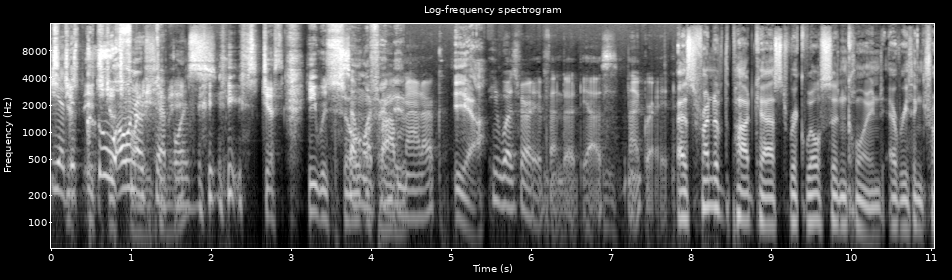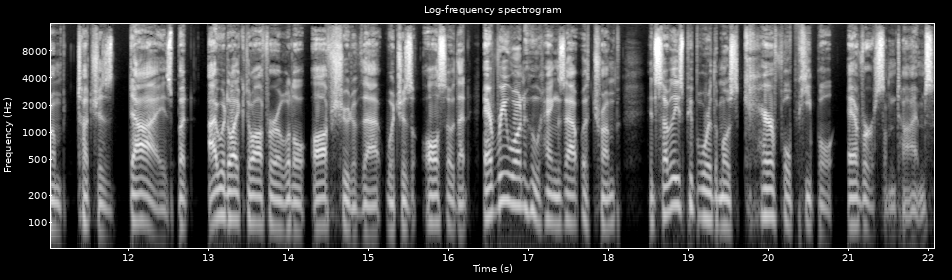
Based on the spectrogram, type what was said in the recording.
it's Yeah, the just it's coup just ownership funny to me. was he's just he was so Somewhat offended. problematic. Yeah. He was very offended. Yes, not great. As friend of the podcast, Rick Wilson coined everything Trump touches dies. But I would like to offer a little offshoot of that, which is also that everyone who hangs out with Trump and some of these people were the most careful people ever sometimes,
